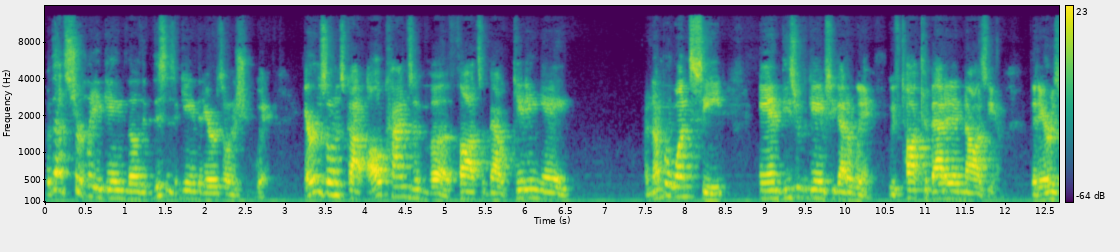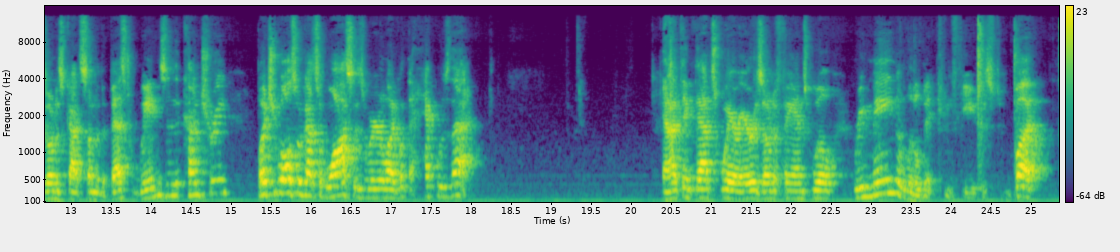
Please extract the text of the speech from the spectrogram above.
But that's certainly a game, though, that this is a game that Arizona should win. Arizona's got all kinds of uh, thoughts about getting a, a number one seed, and these are the games you got to win. We've talked about it ad nauseum that Arizona's got some of the best wins in the country, but you also got some losses where you're like, what the heck was that? And I think that's where Arizona fans will remain a little bit confused. But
